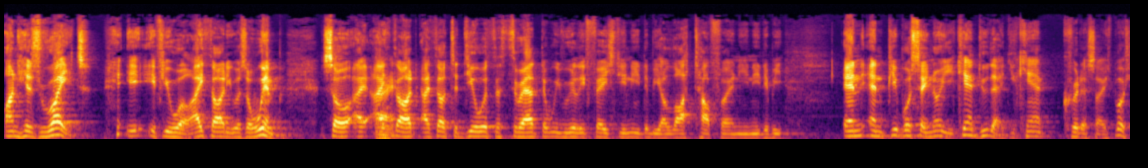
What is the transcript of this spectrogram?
on his right, if you will. I thought he was a wimp. So I, I Right. thought I thought to deal with the threat that we really faced, you need to be a lot tougher, and you need to be, and and people say, no, you can't do that. You can't criticize Bush,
